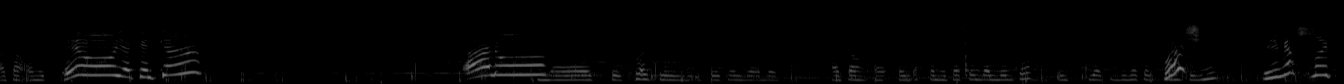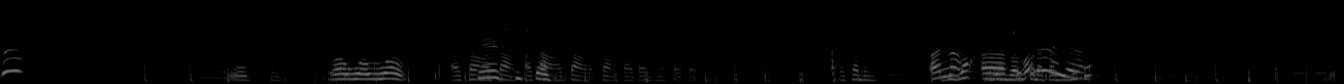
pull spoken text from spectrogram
Attends, on est. Eh oh, il y a quelqu'un? Allô Mec, c'est quoi ce, c'est quoi ce bordel? Attends, ça veut dire qu'on n'est pas seul dans le bunker? Ou qu'il y a déjà quelqu'un qui est venu? Les lumières se sont éteintes Oh putain. Waouh, waouh, waouh. Attends, Qu'est-ce attends, qui se attends, passe? attends, attends, attends, attends, attends, attends. Attends, mais Ah tu non, voir, il y a ah, une bah pièce qu'on n'a pas il y a- visitée Il y a,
